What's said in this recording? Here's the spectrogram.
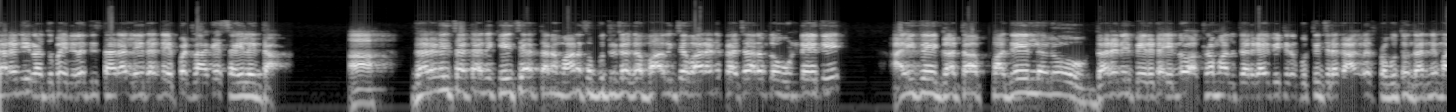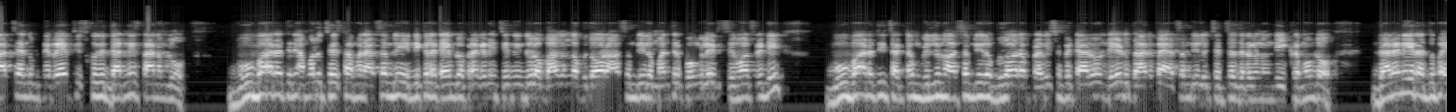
ధరణి రద్దుపై నిలదీస్తారా? లేదంటే ఎప్పటిలాగే సైలెంటా? ఆ ధరణి చట్టాన్ని కేసీఆర్ తన మానస పుత్రికగా భావించేవారని ప్రచారంలో ఉండేది. అయితే గత పదేళ్ళలో ధరణి పేరిట ఎన్నో అక్రమాలు జరిగాయి. వీటిని గుర్తించిన కాంగ్రెస్ ప్రభుత్వం ధరణి మార్చేందుకు నిర్ణయం తీసుకుంది. ధరణి స్థానంలో భూభారతిని అమలు చేస్తామని అసెంబ్లీ ఎన్నికల టైంలో ప్రకటించింది. ఇందులో భాగంగా బుధవారం అసెంబ్లీలో మంత్రి పొంగులేటి శ్రీనివాసరెడ్డి భూభారతి చట్టం బిల్లును అసెంబ్లీలో బుధవారం ప్రవేశపెట్టారు. నేడు దానిపై అసెంబ్లీలో చర్చ జరగనుంది. ఈ క్రమంలో ధరణి రద్దుపై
